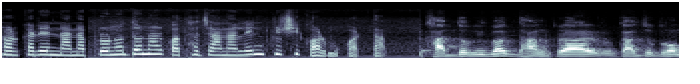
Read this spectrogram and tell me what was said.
সরকারের নানা প্রণোদনার কথা জানালেন কৃষি কর্মকর্তা। খাদ্য বিভাগ ধান ক্রয়ের কার্যক্রম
